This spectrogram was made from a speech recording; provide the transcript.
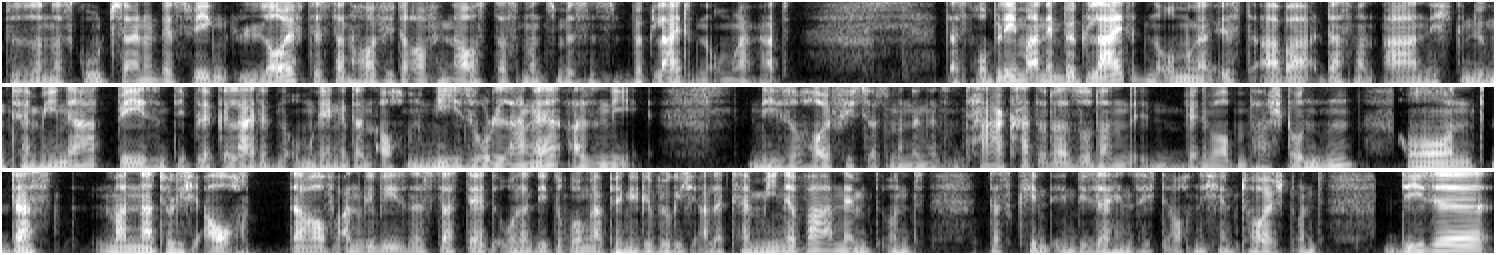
besonders gut sein. Und deswegen läuft es dann häufig darauf hinaus, dass man zumindest einen begleiteten Umgang hat. Das Problem an dem begleiteten Umgang ist aber, dass man A nicht genügend Termine hat, B sind die begleiteten Umgänge dann auch nie so lange, also nie, nie so häufig, dass man den ganzen Tag hat oder so, dann wenn überhaupt ein paar Stunden. Und dass man natürlich auch darauf angewiesen ist, dass der oder die Drogenabhängige wirklich alle Termine wahrnimmt und das Kind in dieser Hinsicht auch nicht enttäuscht. Und diese,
